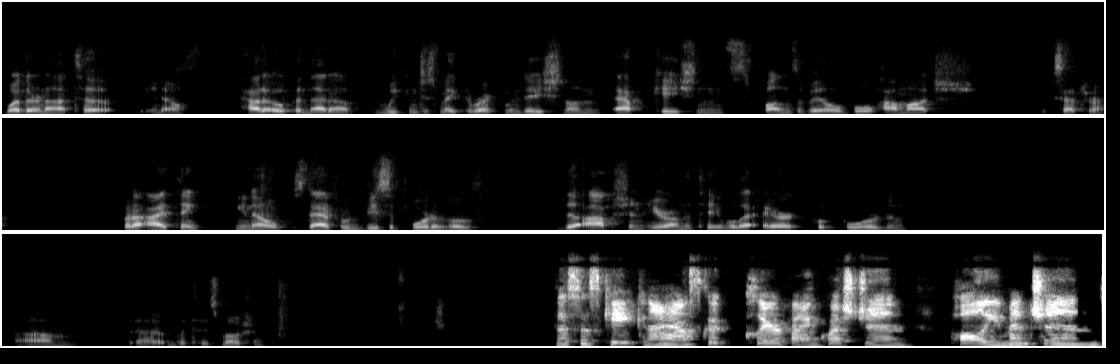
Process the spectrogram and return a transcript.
whether or not to, you know, how to open that up. We can just make the recommendation on applications, funds available, how much, etc. But I I think, you know, staff would be supportive of the option here on the table that Eric put forward and um, uh, with his motion. This is Kate. Can I ask a clarifying question? Paul, you mentioned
